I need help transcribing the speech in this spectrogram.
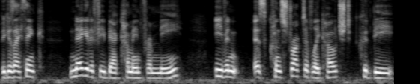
Because I think negative feedback coming from me, even as constructively coached, could be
